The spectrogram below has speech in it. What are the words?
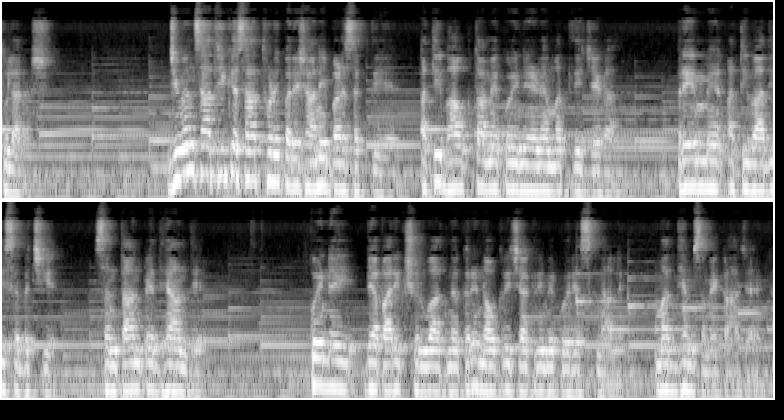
तुला राशि। जीवन साथी के साथ थोड़ी परेशानी बढ़ सकती है। अति भावुकता में कोई निर्णय मत लीजिएगा। प्रेम में अतिवादी से बचिए। संतान पे ध्यान दे। कोई नई व्यापारिक शुरुआत न करें नौकरी चाकरी में कोई रिस्क ना ले। मध्यम समय कहा जाएगा।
